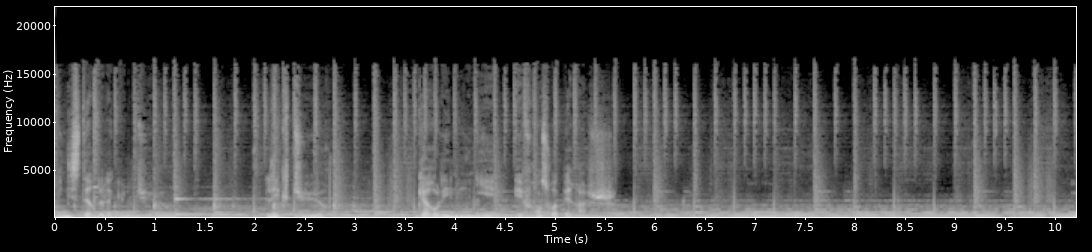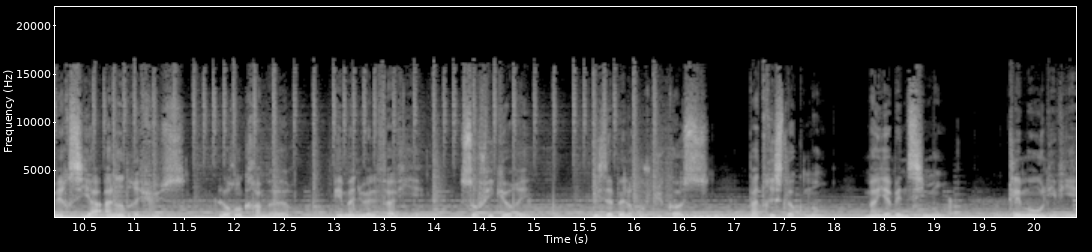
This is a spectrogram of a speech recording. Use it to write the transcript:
ministère de la Culture. Lecture Caroline Mounier et François Perrache. Merci à Alain Dreyfus, Laurent Kramer, Emmanuel Favier, Sophie Queré, Isabelle Rouge-Ducos, Patrice Lockman, Maya Ben-Simon, Clément Olivier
